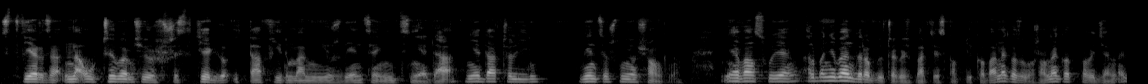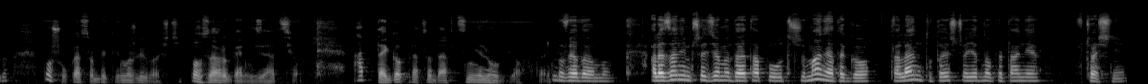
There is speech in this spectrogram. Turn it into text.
stwierdza, nauczyłem się już wszystkiego i ta firma mi już więcej nic nie da, nie da, czyli więcej już nie osiągnę. Nie awansuję albo nie będę robił czegoś bardziej skomplikowanego, złożonego, odpowiedzialnego, poszuka sobie tej możliwości poza organizacją. A tego pracodawcy nie lubią. Tak? No wiadomo. Ale zanim przejdziemy do etapu utrzymania tego talentu, to jeszcze jedno pytanie wcześniej.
